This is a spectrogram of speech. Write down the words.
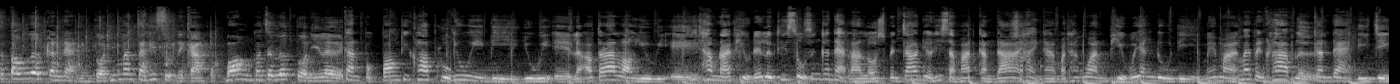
จะต้องเลือกกันแดดหนึ่งตัวที่มั่นใจที่สุดในการปกป้องก็จะเลือกตัวนี้เลย การปกป้องที่ครอบคลุม UVB UVA และ Ultra Long UVA ที่ทำร้ายผิวได้ลึกที่สุด ซึ่งกันแดดลาโรสเป็นเจ้าเดียวที่สามารถกันได้ถ่ายงานมาทั้งวันผิวก็ยังดูดีไม่มันไม่เป็นคราบเลยกันแดดดีจริง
